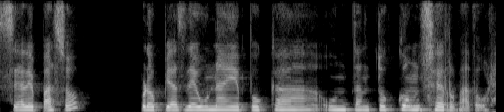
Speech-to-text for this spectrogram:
sea de paso, propias de una época un tanto conservadora.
